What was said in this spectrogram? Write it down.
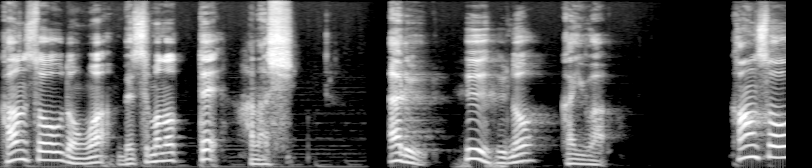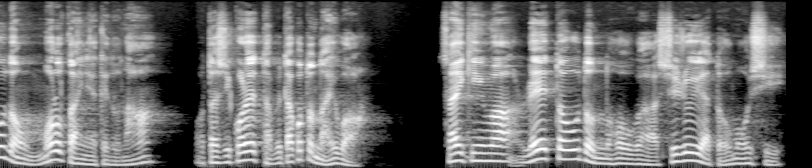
乾燥うどんは別物って話。ある夫婦の会話。乾燥うどんもろたんやけどな。私これ食べたことないわ。最近は冷凍うどんの方が主流やと思うし、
